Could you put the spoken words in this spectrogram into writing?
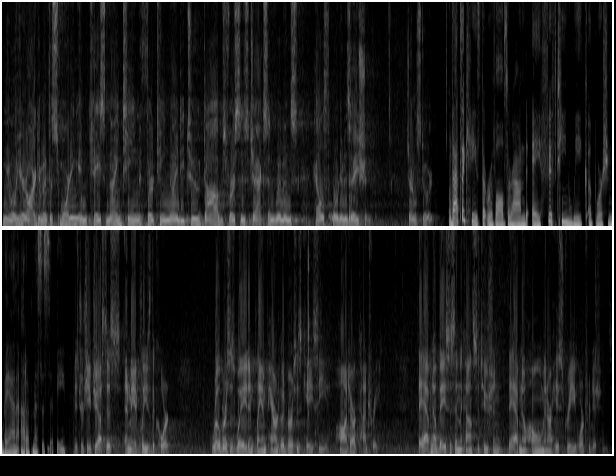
We will hear argument this morning in case 19 1392 Dobbs versus Jackson Women's Health Organization. General Stewart. That's a case that revolves around a 15 week abortion ban out of Mississippi. Mr. Chief Justice, and may it please the court Roe v. Wade and Planned Parenthood v. Casey haunt our country. They have no basis in the Constitution, they have no home in our history or traditions.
